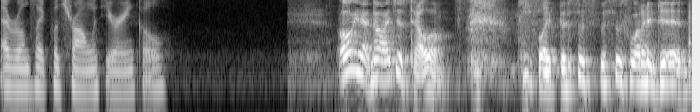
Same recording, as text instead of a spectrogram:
everyone's like, what's wrong with your ankle? Oh yeah, no, I just tell them. just like this is this is what I did.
